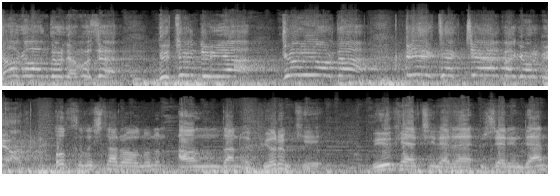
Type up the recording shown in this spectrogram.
dalgalandırdığımızı bütün dünya görüyor da bir tek CHP görmüyor. O Kılıçdaroğlu'nun alnından öpüyorum ki büyükelçilere üzerinden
